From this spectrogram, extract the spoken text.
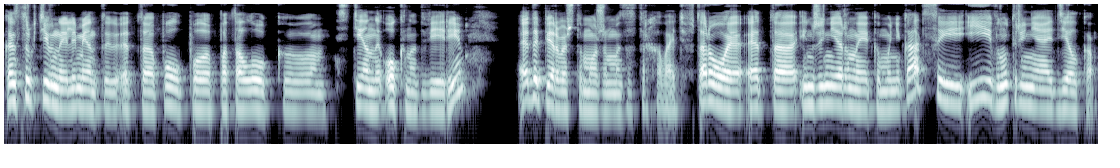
Конструктивные элементы – это пол, потолок, э, стены, окна, двери – Это первое, что можем мы застраховать. Второе – это инженерные коммуникации и внутренняя отделка.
